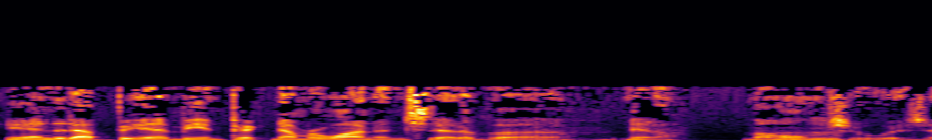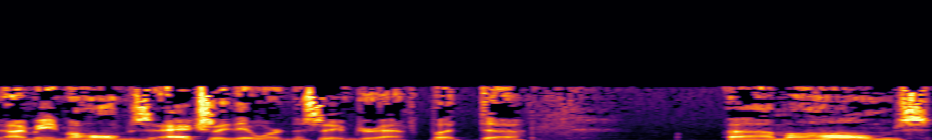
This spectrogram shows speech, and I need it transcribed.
He ended up being, being picked number one instead of uh, you know Mahomes, who was I mean Mahomes. Actually, they weren't in the same draft, but uh, uh, Mahomes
